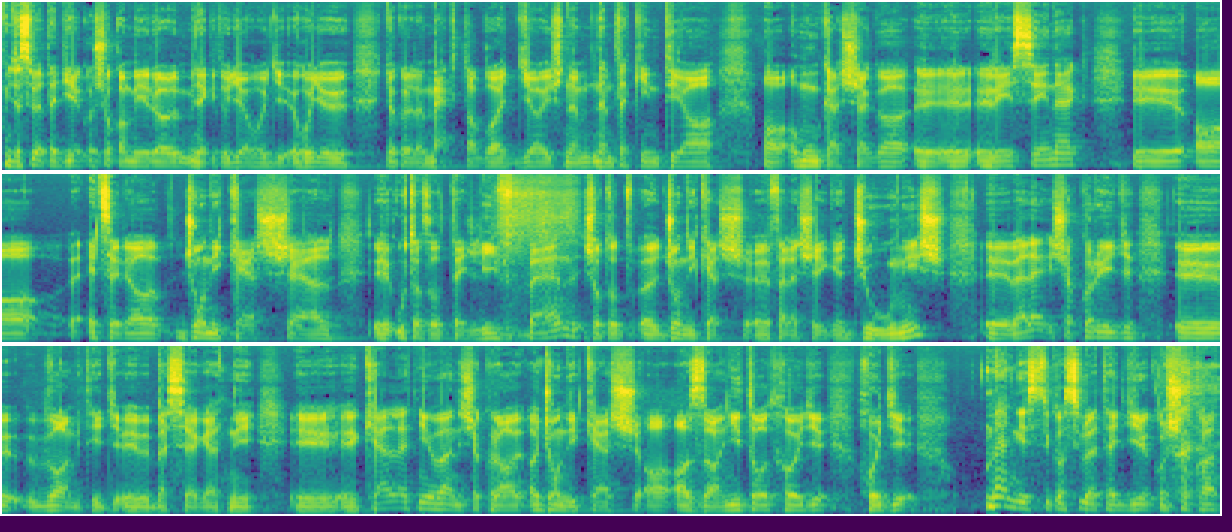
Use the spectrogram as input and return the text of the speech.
hogy a született gyilkosok, amiről mindenki tudja, hogy, hogy ő gyakorlatilag megtagadja, és nem, nem tekinti a, a, a munkássága részének. A, egyszerűen a Johnny Cash-sel utazott egy liftben, és ott, ott Johnny Cash felesége June is vele, és akkor így valamit így beszélgetni kellett nyilván, és akkor a Johnny Cash azzal nyitott, hogy, hogy megnéztük a született gyilkosokat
